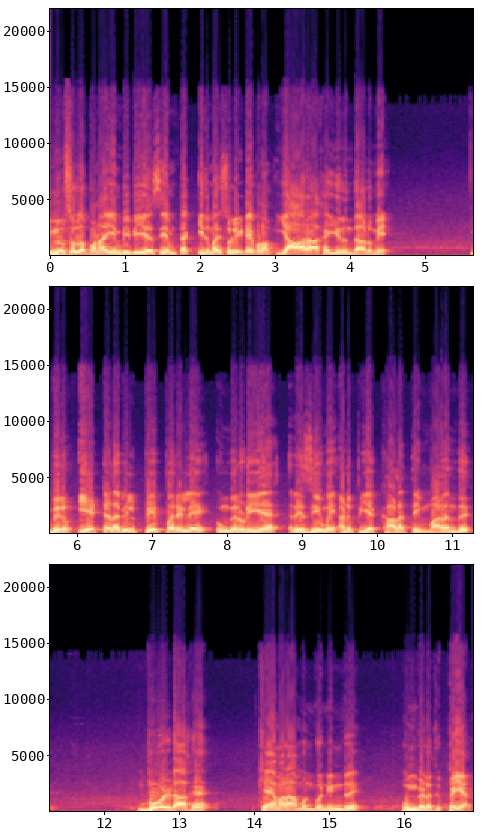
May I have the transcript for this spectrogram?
இன்னும் சொல்லப்போனால் எம்பிபிஎஸ் எம்டெக் இது மாதிரி சொல்லிக்கிட்டே போகலாம் யாராக இருந்தாலுமே வெறும் ஏட்டளவில் பேப்பரிலே உங்களுடைய ரெஸ்யூமை அனுப்பிய காலத்தை மறந்து போல்டாக கேமரா முன்பு நின்று உங்களது பெயர்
